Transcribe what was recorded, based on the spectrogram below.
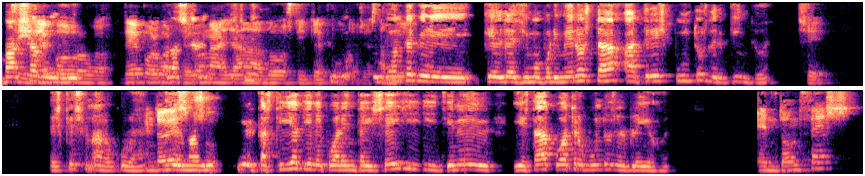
Barça. de, por, Barcelona ya a dos y tres puntos. Ya que, que, el décimo primero está a tres puntos del quinto. ¿eh? Sí. Es que es una locura. ¿eh? Entonces, y el, Castilla tiene 46 y, tiene, y está a cuatro puntos del playoff. ¿eh? Entonces,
